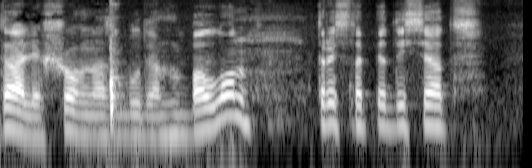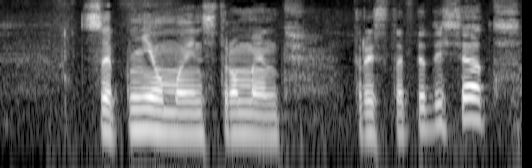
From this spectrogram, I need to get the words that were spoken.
далі що в нас буде? Балон 350. Це пневмоінструмент 350.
